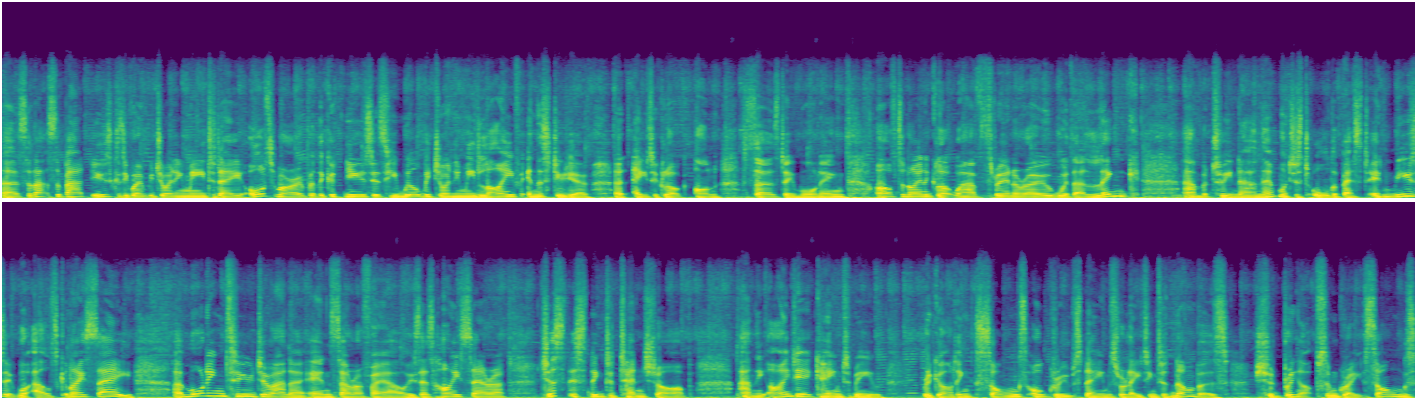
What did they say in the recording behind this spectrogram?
uh, so that's the bad news because he won't be joining me today or tomorrow. But the good news is he will be joining me live in the studio at 8 o'clock on Thursday morning. After 9 o'clock, we'll have three in a row with a link. And between now and then, we're just all the best in music. What else can I say? A morning to Joanna in San Rafael, who says, Hi, Sarah. Just listening to 10 Sharp, and the idea came to me regarding songs or groups' names relating to numbers. Should bring up some great songs.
